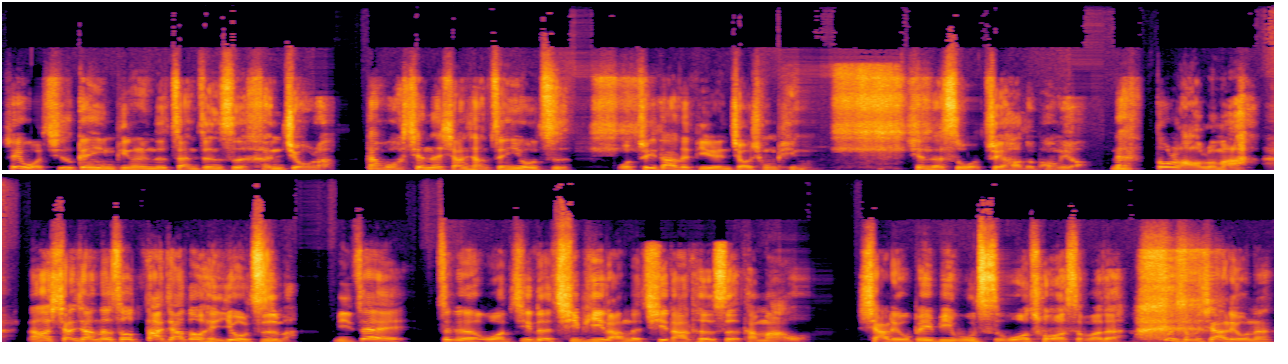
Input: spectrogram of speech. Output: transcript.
所以我其实跟影评人的战争是很久了，但我现在想想真幼稚。我最大的敌人焦琼平，现在是我最好的朋友。那都老了嘛，然后想想那时候大家都很幼稚嘛。你在这个，我记得七匹狼的七大特色，他骂我。下流、卑鄙、无耻、龌龊什么的，为什么下流呢？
